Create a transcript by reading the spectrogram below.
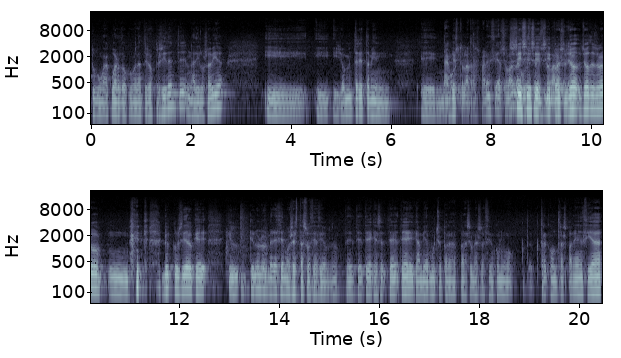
tuvo un acuerdo con el anterior presidente, nadie lo sabía, y, y, y yo me enteré también... Eh, da gusto la transparencia, Sobal. Sí, sí, sí, sí, por eso yo, yo desde luego mmm, considero que, que, que, no nos merecemos esta asociación. ¿no? Tiene que, que cambiar mucho para, para ser una asociación como, tra, con transparencia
